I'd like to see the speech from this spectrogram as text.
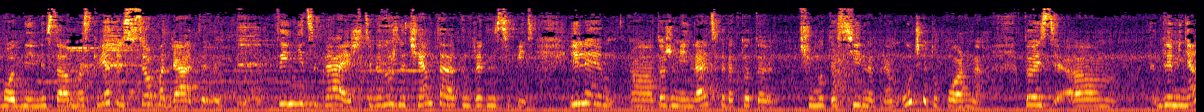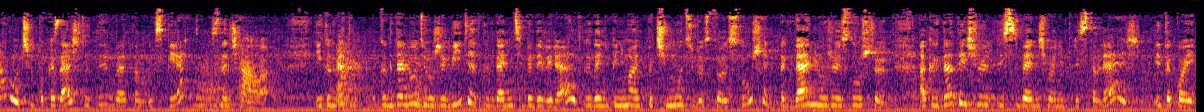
модные места в Москве, то есть все подряд. Ты не цепляешь, тебе нужно чем-то конкретно зацепить. Или э, тоже мне не нравится, когда кто-то чему-то сильно прям учит упорно. То есть э, для меня лучше показать, что ты в этом эксперт сначала, и когда, ты, когда люди уже видят, когда они тебе доверяют, когда они понимают, почему тебе стоит слушать, тогда они уже и слушают. А когда ты еще из себя ничего не представляешь, и такой,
